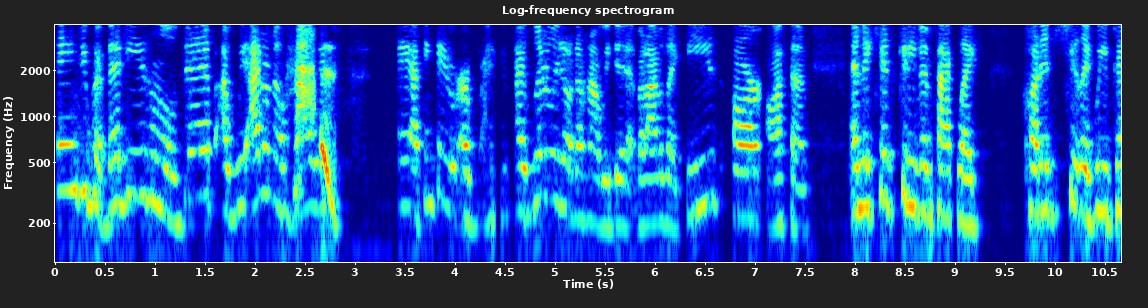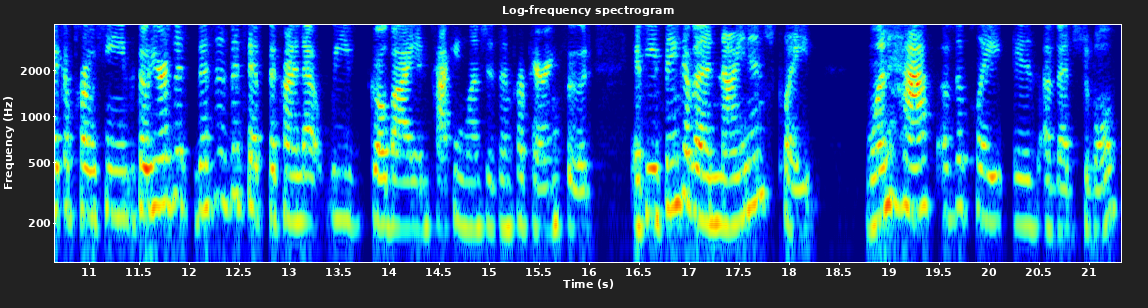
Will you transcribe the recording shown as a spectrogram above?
things. You put veggies in a little dip. I, we, I don't know how. Yes. I think they were. I literally don't know how we did it, but I was like, these are awesome. And the kids could even pack like cottage cheese. Like we pick a protein. So here's the. This is the tip, the kind that we go by in packing lunches and preparing food. If you think of a nine-inch plate one half of the plate is a vegetable,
